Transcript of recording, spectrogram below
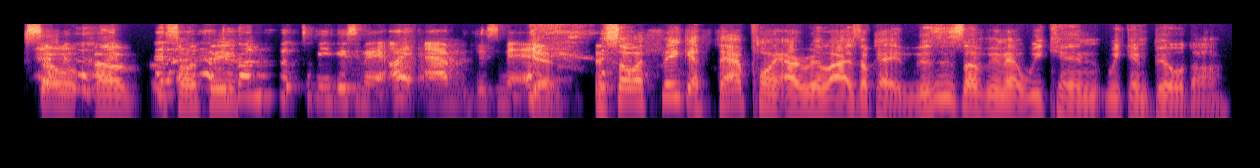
So, um, so I, think to run to be this mayor. I am this mayor. Yeah. And so I think at that point I realized, okay, this is something that we can we can build on.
